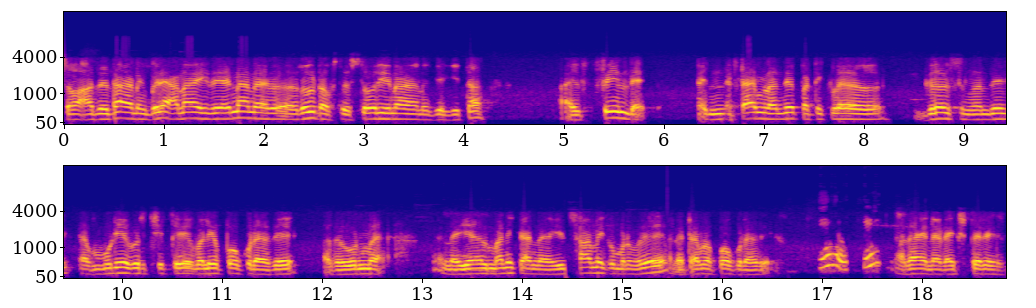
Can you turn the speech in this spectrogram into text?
ஸோ அதுதான் எனக்கு பெரிய ஆனால் இது என்னென்ன ரூட் ஆஃப் த ஸ்டோரினா எனக்கு கீதா ஐ ஃபீல் தட் இந்த டைம்ல வந்து பர்டிகுலர் கேர்ள்ஸுங்க வந்து முடிய விரிச்சிட்டு வெளியே போகக்கூடாது அது உண்மை. அந்த ஏழு மணிக்கு அந்த சாமி கும்பிடும்போது அந்த டைம்ல போகக்கூடாது அதான் என்னோட எக்ஸ்பீரியன்ஸ்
